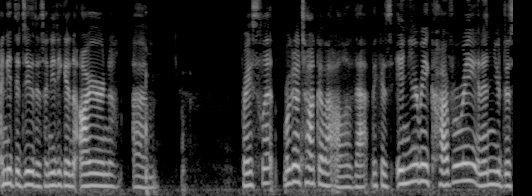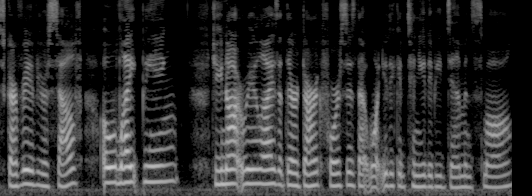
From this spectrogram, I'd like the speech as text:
I need to do this. I need to get an iron um, bracelet. We're going to talk about all of that because in your recovery and in your discovery of yourself, oh light being, do you not realize that there are dark forces that want you to continue to be dim and small?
